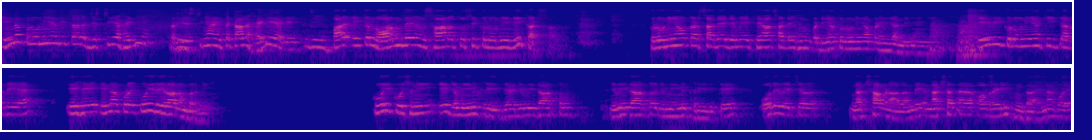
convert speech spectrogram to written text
ਇਹਨਾਂ ਕਲੋਨੀਆਂ ਦੀ ਤਾਂ ਰਜਿਸਟਰੀਆਂ ਹੈਗੀਆਂ। ਰਜਿਸਟਰੀਆਂ ਇੰਤਕਾਲ ਹੈਗੇ ਹੈਗੇ। ਪਰ ਇੱਕ ਨਾਰਮ ਦੇ ਅਨੁਸਾਰ ਤੁਸੀਂ ਕਲੋਨੀ ਨਹੀਂ ਕੱਟ ਸਕਦੇ। ਕਲੋਨੀਆਂ ਉਹ ਕੱਟ ਸਕਦੇ ਆ, ਜਿਵੇਂ ਇੱਥੇ ਆ ਸਾਡੇ ਹੁਣ ਵੱਡੀਆਂ ਕਲੋਨੀਆਂ ਬਣੀ ਜਾਂਦੀਆਂ ਹੈਗੀਆਂ। ਇਹ ਵੀ ਕਲੋਨੀਆਂ ਕੀ ਕਰਦੇ ਆ ਇਹ ਇਹਨਾਂ ਕੋਲੇ ਕੋਈ ਰੇਰਾ ਨੰਬਰ ਨਹੀਂ। ਕੋਈ ਕੁਛ ਨਹੀਂ ਇਹ ਜ਼ਮੀਨ ਖਰੀਦਦੇ ਆ ਜ਼ਮੀਂਦਾਰ ਤੋਂ। ਜ਼ਮੀਂਦਾਰ ਤੋਂ ਜ਼ਮੀਨ ਖਰੀਦ ਕੇ ਉਹਦੇ ਵਿੱਚ ਨਕਸ਼ਾ ਬਣਾ ਲੈਂਦੇ ਨਕਸ਼ਾ ਤਾਂ ਆਲਰੇਡੀ ਹੁੰਦਾ ਹੈ ਇਹਨਾਂ ਕੋਲੇ।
